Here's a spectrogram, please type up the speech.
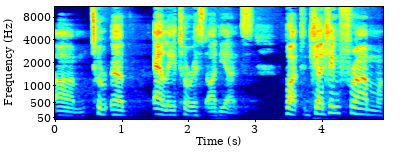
um tour, uh, LA tourist audience. But judging from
